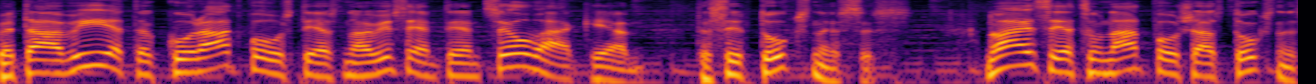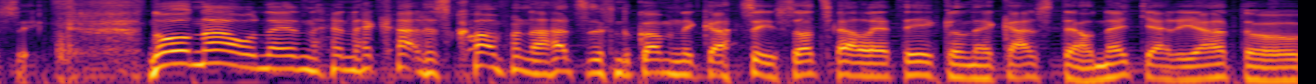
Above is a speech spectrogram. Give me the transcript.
Bet tā vieta, kur atpūsties no visiem tiem cilvēkiem, tas ir tuksnesis. Nu, aiziet un atpūšās tuksnesī. Nu, nav ne, ne, nekādas komunikācijas, komunikācijas sociālajā tīklā, nekas tev neķer. Ja tu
